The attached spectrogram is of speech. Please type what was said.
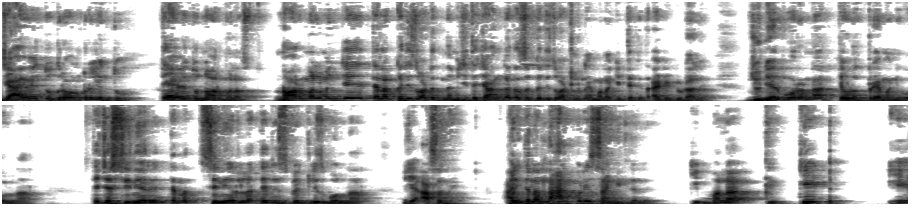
ज्यावेळेस तो ग्राउंडवर येतो त्यावेळेस तो नॉर्मल असतो. नॉर्मल म्हणजे त्याला कधीच वाटत नाही म्हणजे त्याच्या अंगात असं कधीच वाटलं नाही मला की त्याच्यात ॲटिट्यूड आलं ज्युनियर पोरांना तेवढंच प्रेमाने बोलणार. त्याच्या सिनियर आहेत त्यांना सिनियरला ते रिस्पेक्टलीच बोलणार. म्हणजे असं नाही. आणि त्याला लहानपणीच सांगितलेलं आहे की मला क्रिकेट हे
